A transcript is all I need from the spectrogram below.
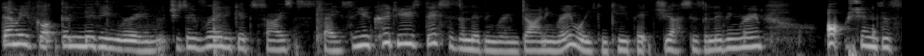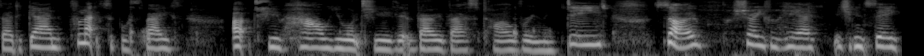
Then we've got the living room, which is a really good size space. So you could use this as a living room, dining room, or you can keep it just as a living room. Options, as said again, flexible space, up to you how you want to use it. Very versatile room indeed. So I'll show you from here, as you can see,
